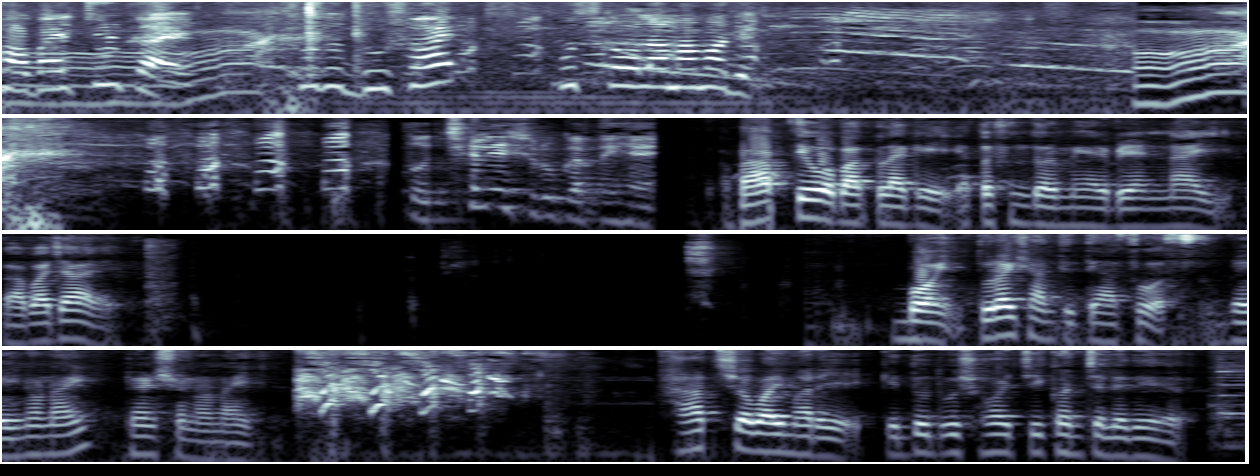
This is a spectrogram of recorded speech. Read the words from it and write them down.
সবাই চুলকায়। শুধু দুশয় ফুচকা আমাদের তো চলিয়ে শুরু করতে হ্যাঁ। ভাবতেও অবাক লাগে এত সুন্দর মেয়ের ব্র্যান্ড নাই। বাবা যায়। বইন তোরাই শান্তিতে আসোস। ব্রেইনও নাই, টেনশনও নাই। হাত সবাই মারে, কিন্তু দোষ হয় চিকন ছেলেদের।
